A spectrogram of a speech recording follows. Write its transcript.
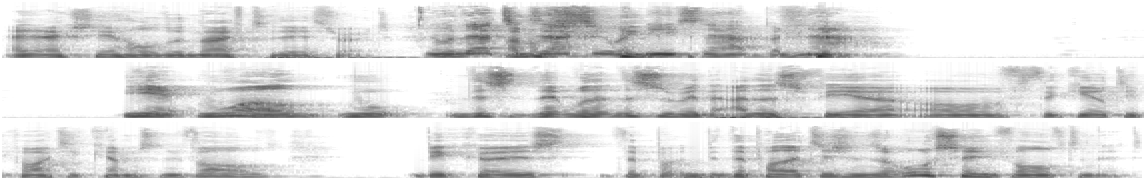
and actually hold a knife to their throat. Well, that's I'm exactly what needs to happen now. Yeah, well, well this well, this is where the other sphere of the guilty party comes involved because the the politicians are also involved in it.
